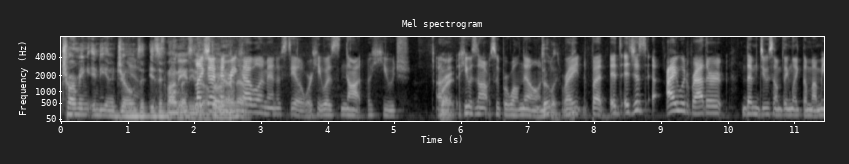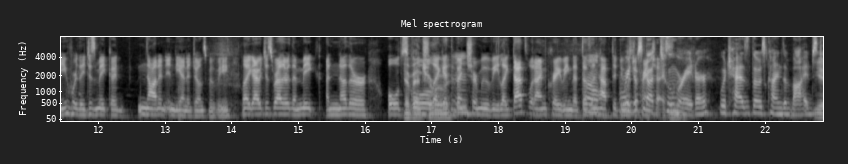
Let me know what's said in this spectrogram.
charming Indiana Jones Yeah. that isn't not already easy, like though. a. Henry I. Cavill in Man of Steel, where he was not a huge. Uh, Right. He was not super well known, Totally. right? But it, it just, I would rather them do something like The Mummy, where they just make a not an Indiana Jones movie. Like I would just rather them make another old school Adventure like movie. adventure mm-hmm. movie. Like that's what I'm craving. That doesn't Well, have to do with the franchise. we with just the got franchise. Tomb Raider, which has those kinds of vibes to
